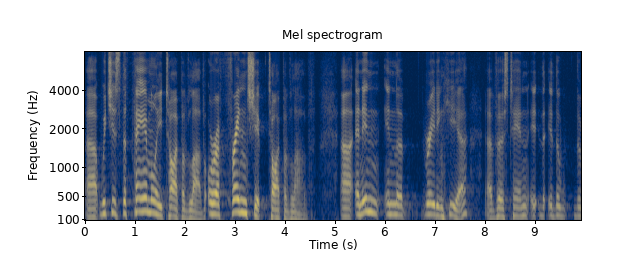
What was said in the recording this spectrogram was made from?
uh, which is the family type of love or a friendship type of love. Uh, and in, in the reading here, uh, verse 10, it, the, the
